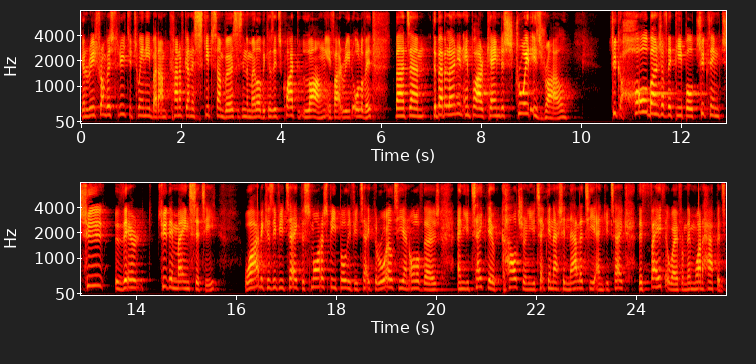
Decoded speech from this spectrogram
going to read from verse 3 to 20, but I'm kind of going to skip some verses in the middle because it's quite long if I read all of it. But um, the Babylonian Empire came, destroyed Israel, took a whole bunch of the people, took them to their, to their main city why? Because if you take the smartest people, if you take the royalty and all of those, and you take their culture and you take their nationality and you take their faith away from them, what happens?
